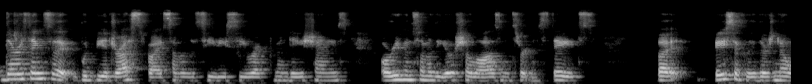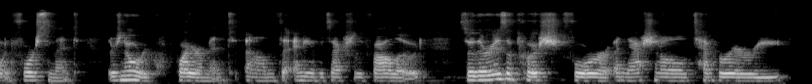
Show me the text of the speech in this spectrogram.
There are things that would be addressed by some of the CDC recommendations or even some of the OSHA laws in certain states. But basically, there's no enforcement, there's no requirement um, that any of it's actually followed. So there is a push for a national temporary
